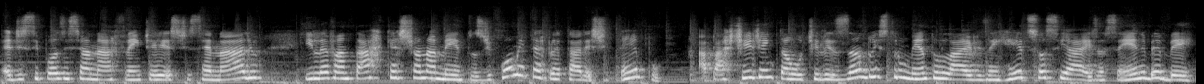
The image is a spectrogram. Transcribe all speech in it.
é de se posicionar frente a este cenário e levantar questionamentos de como interpretar este tempo a partir de então, utilizando o instrumento Lives em redes sociais, a CNBB,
